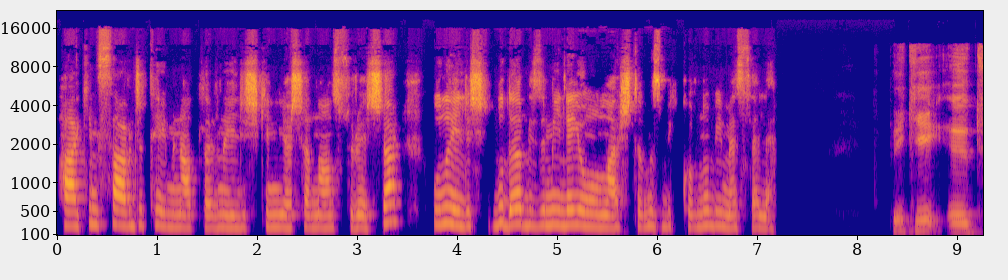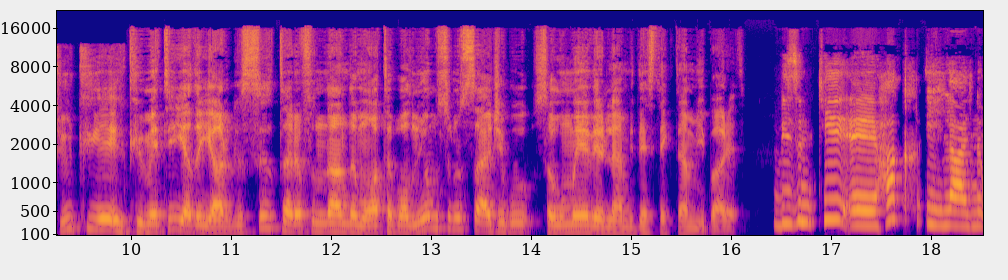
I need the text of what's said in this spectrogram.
hakim savcı teminatlarına ilişkin yaşanan süreçler buna ilişkin bu da bizim yine yoğunlaştığımız bir konu, bir mesele. Peki e, Türkiye hükümeti ya da yargısı tarafından da muhatap alınıyor musunuz? Sadece bu savunmaya verilen bir destekten mi ibaret? Bizimki e, hak ihlaline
